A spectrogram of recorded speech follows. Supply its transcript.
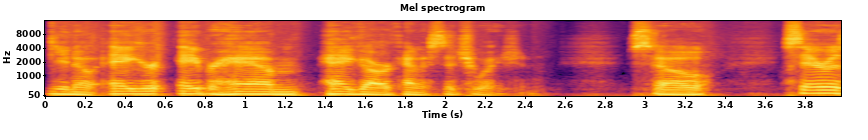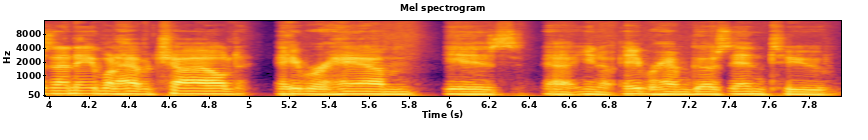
you know, Abraham Hagar kind of situation. So Sarah's unable to have a child. Abraham is, uh, you know, Abraham goes into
